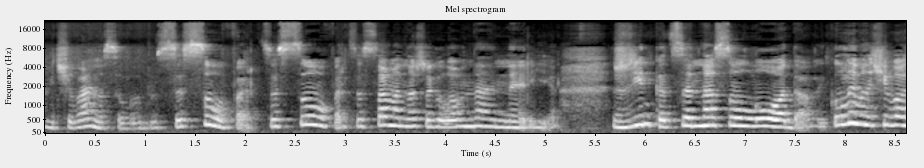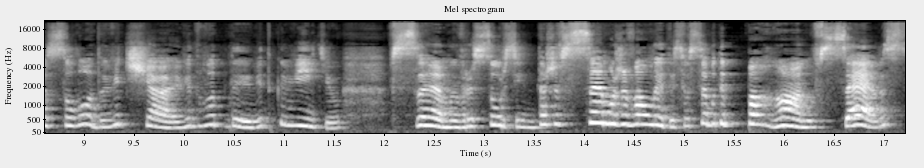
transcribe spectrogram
Відчуваю насолоду. Це супер, це супер, це саме наша головна енергія. Жінка це насолода. І коли ми відчуваємо солоду від чаю, від води, від квітів, все ми в ресурсі, навіть все може валитися, все буде погано, все, все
